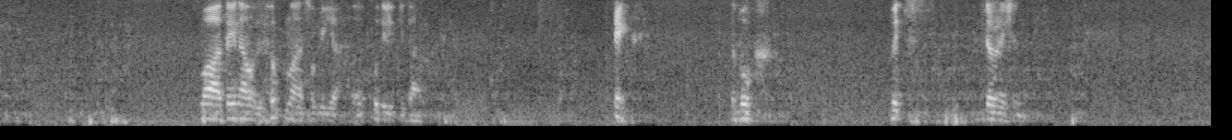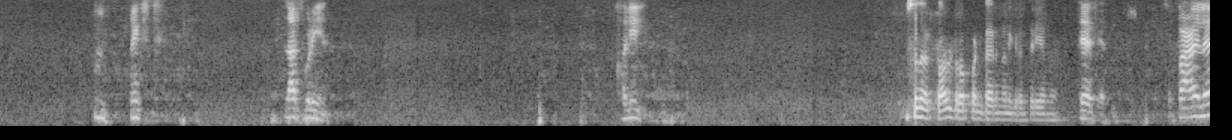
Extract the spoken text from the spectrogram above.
وآتيناه الحكمة صبية خذ الكتاب. Take the book with determination. Next. Last one خليل sir call drop பண்ணிட்டாருன்னு நினைக்கிறேன் தெரியாம. சரி சரி. ஃபஅல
